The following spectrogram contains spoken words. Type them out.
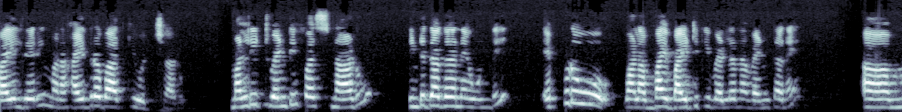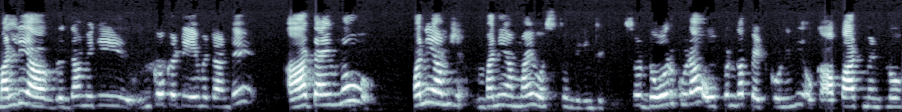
బయలుదేరి మన హైదరాబాద్కి వచ్చారు. మళ్ళీ ట్వంటీ ఫస్ట్ నాడు ఇంటి దగ్గరనే ఉండి ఎప్పుడు వాళ్ళ అబ్బాయి బయటికి వెళ్ళిన వెంటనే ఆ, మళ్ళీ ఆ వృద్ధామికి ఇంకొకటి ఏమిటంటే ఆ టైంలో పని పని అమ్మాయి వస్తుంది ఇంటికి. సో డోర్ కూడా ఓపెన్గా పెట్టుకుని ఒక అపార్ట్మెంట్లో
